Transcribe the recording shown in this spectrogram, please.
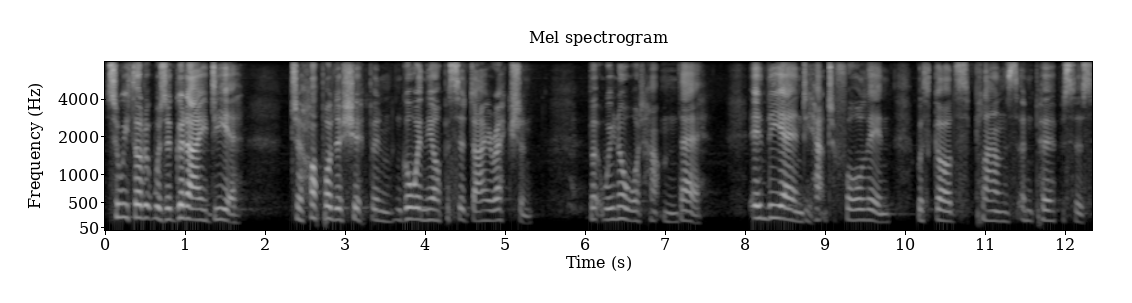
so he thought it was a good idea to hop on a ship and go in the opposite direction but we know what happened there. In the end, he had to fall in with God's plans and purposes.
